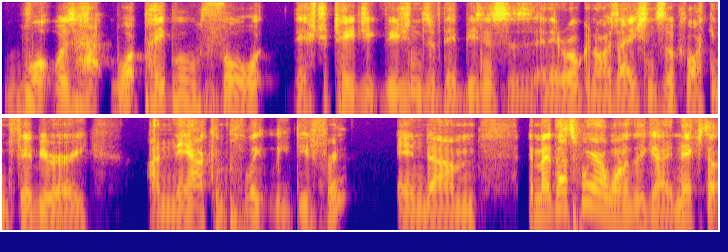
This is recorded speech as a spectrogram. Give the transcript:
what was ha- what people thought their strategic visions of their businesses and their organizations look like in February are now completely different. And um, and mate, that's where I wanted to go next. Uh,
